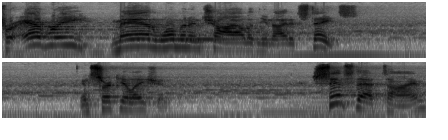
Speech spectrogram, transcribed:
for every man, woman, and child in the United States in circulation. Since that time,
